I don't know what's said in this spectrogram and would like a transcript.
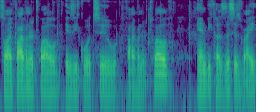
So I have 512 is equal to 512. And because this is right,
